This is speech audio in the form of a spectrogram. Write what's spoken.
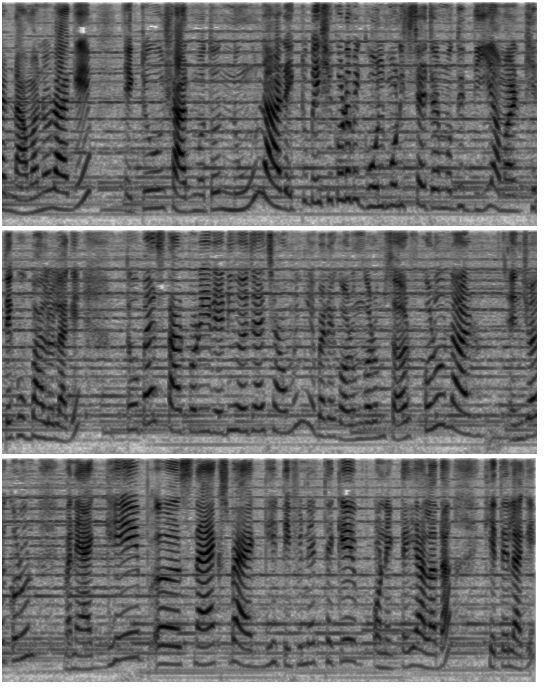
আর নামানোর আগে একটু স্বাদ মতো নুন আর একটু বেশি করে আমি গোলমরিচটা এটার মধ্যে দিই। আমার খেতে খুব ভালো লাগে। তো ব্যাস, তারপরেই রেডি হয়ে যায় চাউমিন। এবারে গরম গরম সার্ভ করুন আর এনজয় করুন। মানে একঘেয়ে স্ন্যাক্স বা একঘেয়ে টিফিনের থেকে অনেকটাই আলাদা, খেতে লাগে।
